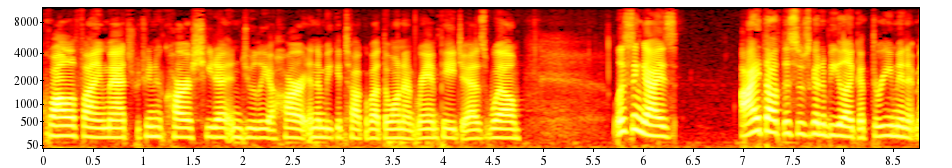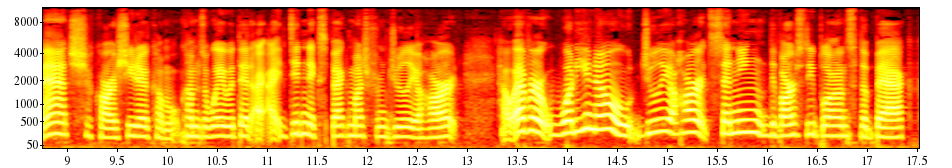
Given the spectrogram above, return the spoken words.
qualifying match between Hikaru Shida and Julia Hart, and then we could talk about the one on Rampage as well. Listen, guys, I thought this was going to be like a three minute match. Hikaru Shida come, comes away with it. I, I, didn't expect much from Julia Hart. However, what do you know? Julia Hart sending the Varsity Blondes to the back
